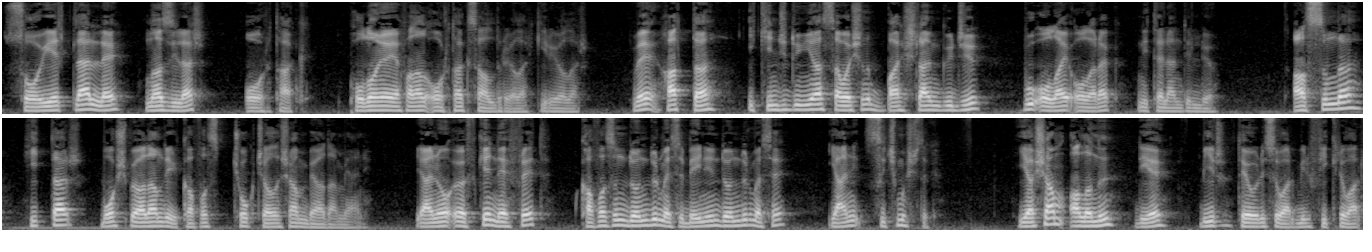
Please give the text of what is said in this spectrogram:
Sovyetlerle Naziler ortak. Polonya'ya falan ortak saldırıyorlar, giriyorlar. Ve hatta İkinci Dünya Savaşı'nın başlangıcı bu olay olarak nitelendiriliyor. Aslında Hitler boş bir adam değil. Kafası çok çalışan bir adam yani. Yani o öfke, nefret kafasını döndürmese, beynini döndürmese yani sıçmıştık. Yaşam alanı diye bir teorisi var, bir fikri var.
